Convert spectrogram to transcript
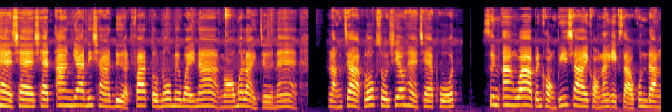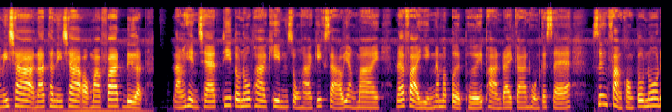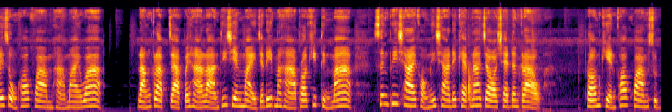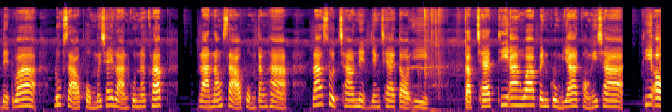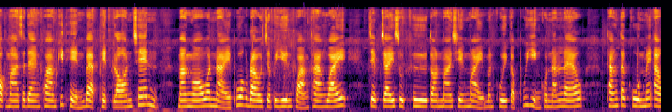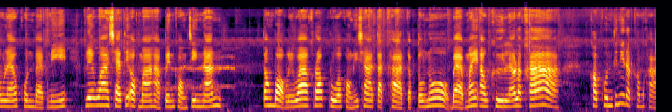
แห่แชร์แชทอ้างญาตินิชาเดือดฟาดโตโน่ไม่ไว้หน้า ง้อเมื่อไหร่เจอแน่ หลังจากโลกโซเชียลแห่แชร์โพสต์ซึ่งอ้างว่าเป็นของพี่ชายของนางเอกสาวคนดังนิชา นัทนิชาออกมาฟาดเดือด หลังเห็นแชทที่โตโน่พาคินส่งหากิ๊กสาวอย่างไมายและฝ่ายหญิงนำมาเปิดเผยผ่านรายการโหนกระแส ซึ่งฝั่งของโตโน่ได้ส่งข้อความหาไมายว่า หลังกลับจากไปหาหลานที่เชียงใหม่จะรีบมาหาเพราะคิดถึงมาก ซึ่งพี่ชายของนิชาได้แคปหน้าจอแชทดังกล่าว พร้อมเขียนข้อความสุดเด็ดว่า ลูกสาวผมไม่ใช่หลานคุณนะครับ หลานน้องสาวผมต่างหาก ล่าสุดชาวเน็ตยังแชร์ต่ออีก กับแชทที่อ้างว่าเป็นกลุ่มญาติของนิชา ที่ออกมาแสดงความคิดเห็นแบบเผ็ดร้อนเช่น มาง้อวันไหนพวกเราจะไปยืนขวางทางไว้ เจ็บใจสุดคือตอนมาเชียงใหม่มันคุยกับผู้หญิงคนนั้นแล้ว ทั้งตระกูลไม่เอาแล้วคนแบบนี้ เรียกว่าแชทที่ออกมาหากเป็นของจริงนั้น ต้องบอกเลยว่าครอบครัวของนิชาตัดขาดกับโตโน่แบบไม่เอาคืนแล้วล่ะค่ะ ขอบคุณที่นี่ .com ค่ะ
